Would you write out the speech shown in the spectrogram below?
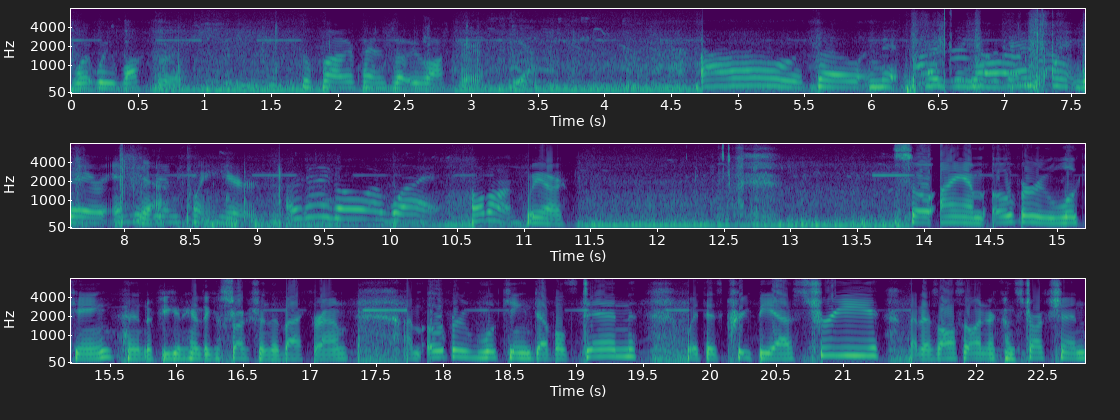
What we walked through. The slaughter pen is what we walked through. Yeah. Oh, so n- because we have a vantage point there and a Yeah. vantage point here. Are we gonna go or what? Hold on. We are. So I am overlooking, and if you can hear the construction in the background, I'm overlooking Devil's Den with its creepy ass tree that is also under construction,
